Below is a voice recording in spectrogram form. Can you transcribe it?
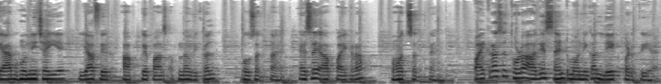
कैब होनी चाहिए, या फिर आपके पास अपना विकल्प हो सकता है। ऐसे आप पाइकरा पहुँच सकते हैं। पाइकरा से थोड़ा आगे सेंट मोनिका लेक पड़ती है।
